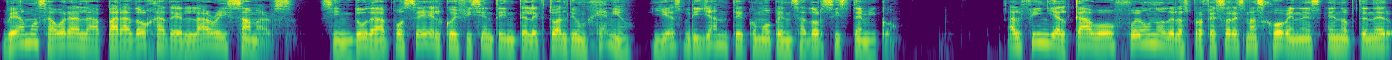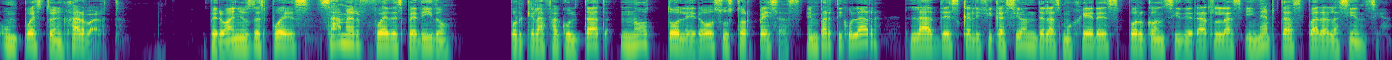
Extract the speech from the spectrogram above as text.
Veamos ahora la paradoja de Larry Summers. Sin duda posee el coeficiente intelectual de un genio y es brillante como pensador sistémico. Al fin y al cabo fue uno de los profesores más jóvenes en obtener un puesto en Harvard. Pero años después, Summers fue despedido porque la facultad no toleró sus torpezas, en particular la descalificación de las mujeres por considerarlas ineptas para la ciencia.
